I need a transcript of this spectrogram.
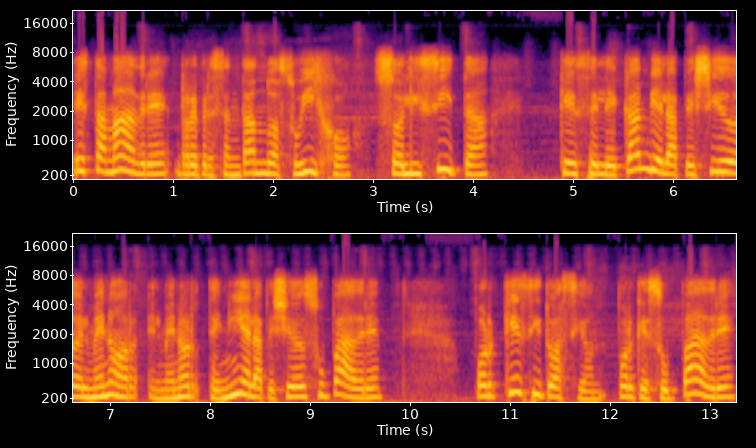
esta madre, representando a su hijo, solicita que se le cambie el apellido del menor, el menor tenía el apellido de su padre, ¿por qué situación? Porque su padre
